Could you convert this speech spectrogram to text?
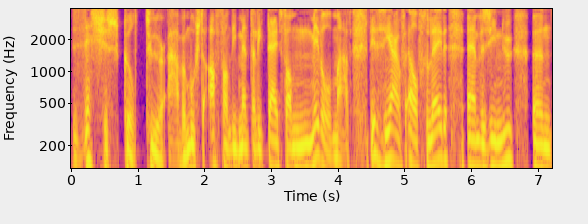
zesjescultuur aan. We moesten af van die mentaliteit van middelmaat. Dit is een jaar of elf geleden en we zien nu een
